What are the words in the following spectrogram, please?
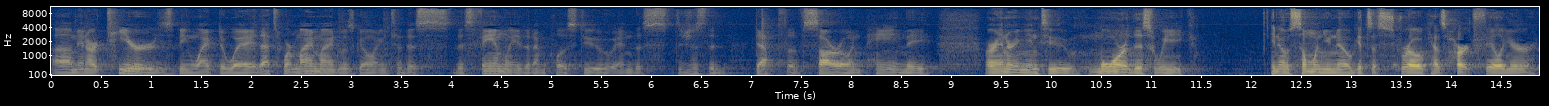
um, and our tears being wiped away, that's where my mind was going to this, this family that I'm close to and this, just the depth of sorrow and pain they are entering into more this week. You know, someone you know gets a stroke, has heart failure.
